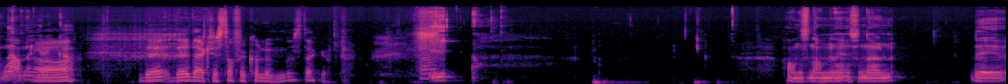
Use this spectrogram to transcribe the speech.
på Amerika. Ja, det, det är där Kristoffer Columbus dök upp. I... Hans namn är sån där... Det är,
